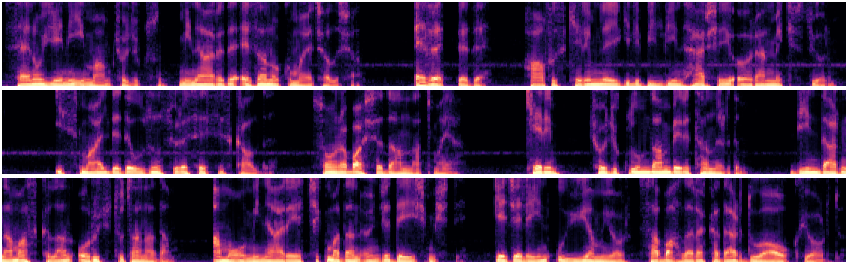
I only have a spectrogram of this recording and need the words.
Sen o yeni imam çocuksun. Minarede ezan okumaya çalışan. Evet dede. Hafız Kerim'le ilgili bildiğin her şeyi öğrenmek istiyorum. İsmail dede uzun süre sessiz kaldı. Sonra başladı anlatmaya. Kerim, çocukluğumdan beri tanırdım. Dindar namaz kılan, oruç tutan adam. Ama o minareye çıkmadan önce değişmişti. Geceleyin uyuyamıyor, sabahlara kadar dua okuyordu.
